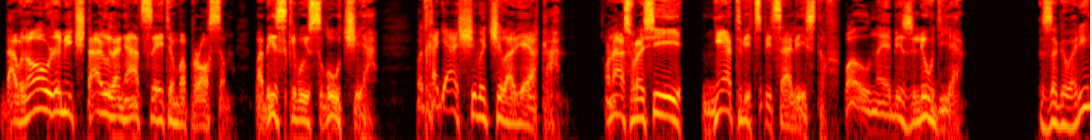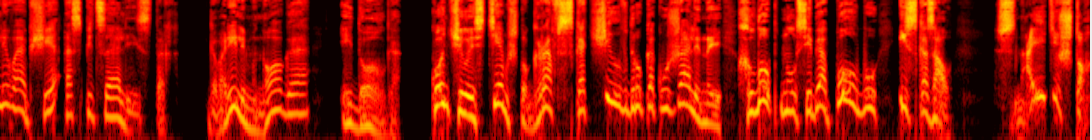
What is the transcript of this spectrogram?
Давно уже мечтаю заняться этим вопросом. Подыскиваю случая, подходящего человека. У нас в России нет ведь специалистов, полное безлюдье. Заговорили вообще о специалистах. Говорили много и долго. Кончилось тем, что граф вскочил вдруг как ужаленный, хлопнул себя по лбу и сказал, «Знаете что?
